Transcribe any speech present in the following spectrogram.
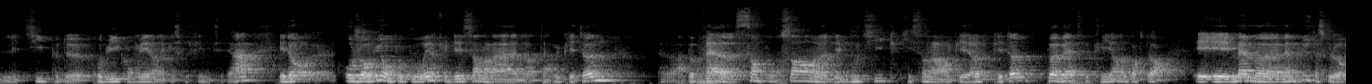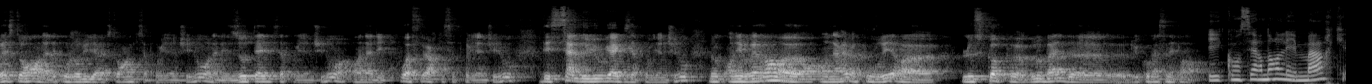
les types de produits qu'on met dans l'épicerie fine, etc. Et donc aujourd'hui, on peut couvrir. Tu descends dans, la, dans ta rue piétonne, euh, à peu près 100% euh, des boutiques qui sont dans la rue piétonne peuvent être clients de Store. Et, et même euh, même plus parce que le restaurant, on a aujourd'hui des restaurants qui s'approvisionnent chez nous, on a des hôtels qui s'approvisionnent chez nous, on a des coiffeurs qui s'approvisionnent chez nous, des salles de yoga qui s'approvisionnent chez nous. Donc on est vraiment, on arrive à couvrir le scope global de, du commerce indépendant. Et concernant les marques,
